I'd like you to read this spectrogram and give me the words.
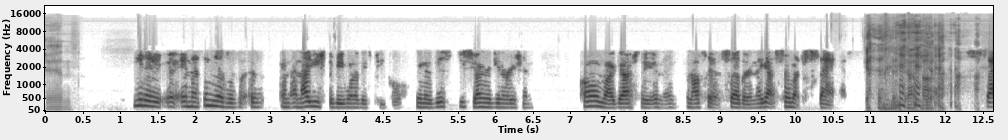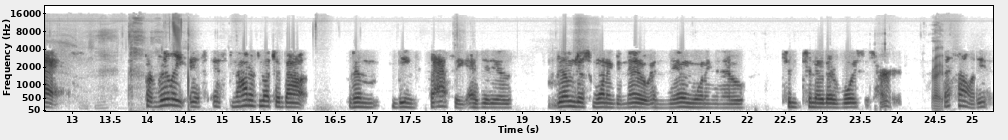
And you know, and the thing is, is, is and, and I used to be one of these people. You know, this this younger generation. Oh my gosh, they and, and I'll say it southern. They got so much sass. sass. But really, it's it's not as much about them being sassy as it is them just wanting to know and them wanting to know to to know their voice is heard. right. That's all it is.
